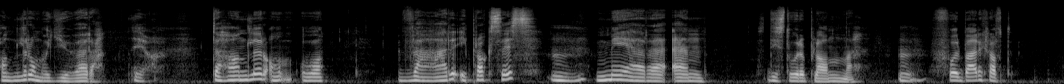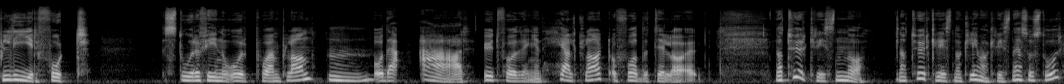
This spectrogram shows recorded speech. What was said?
handler om å gjøre. Ja. Det handler om å være i praksis mm. mer enn de store planene. Mm. For bærekraft blir fort store, fine ord på en plan. Mm. Og det er utfordringen, helt klart, å få det til å Naturkrisen nå naturkrisen og klimakrisen er så stor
